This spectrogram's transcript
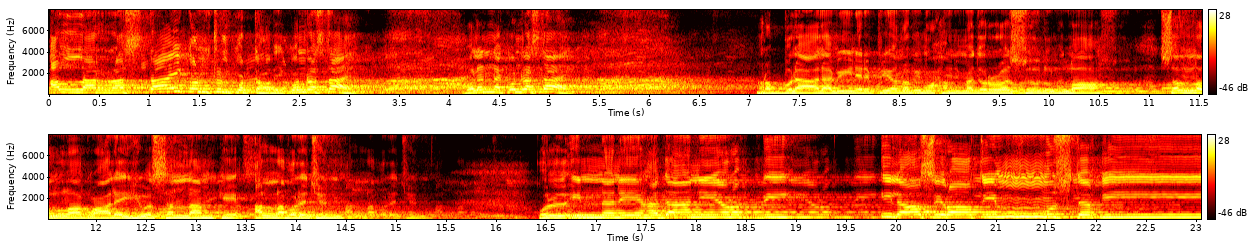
আল্লাহর রাস্তায় কন্ট্রোল করতে হবে। কোন রাস্তায়? বলেন না কোন রাস্তায় রব্বুল আলমিনের প্রিয় নবী মোহাম্মদুর রসুল্লাহ সাল্লাহ আলহি ওসাল্লামকে আল্লাহ বলেছেন আল্লাহ বলেছেন قل إنني هداني ربي إلى صراط مستقيم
